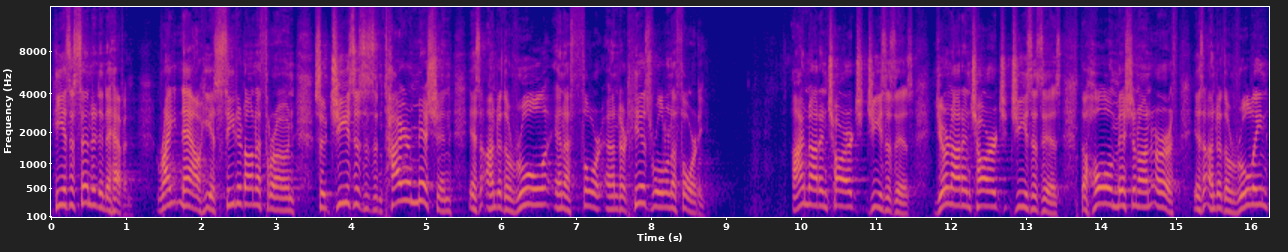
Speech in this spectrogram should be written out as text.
He has ascended into heaven. Right now, he is seated on a throne. So Jesus' entire mission is under the rule and authority, under his rule and authority. I'm not in charge, Jesus is. You're not in charge, Jesus is. The whole mission on earth is under the ruling,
